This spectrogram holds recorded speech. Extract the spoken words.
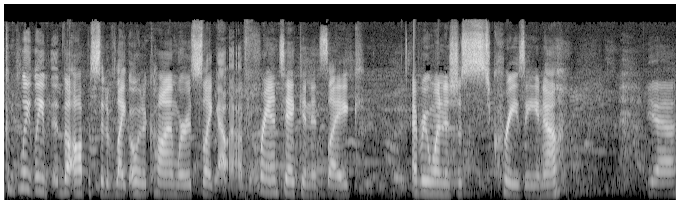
completely the opposite of like Otakon, where it's like uh, frantic and it's like everyone is just crazy, you know. yeah,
